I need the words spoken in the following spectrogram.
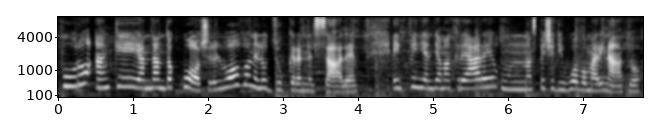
puro anche andando a cuocere l'uovo nello zucchero e nel sale e quindi andiamo a creare una specie di uovo marinato,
